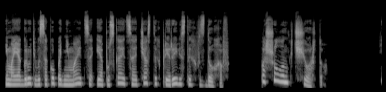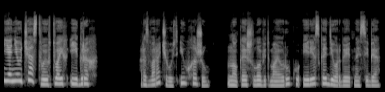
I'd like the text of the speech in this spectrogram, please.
и моя грудь высоко поднимается и опускается от частых прерывистых вздохов. Пошел он к черту. «Я не участвую в твоих играх!» Разворачиваюсь и ухожу, но Кэш ловит мою руку и резко дергает на себя,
